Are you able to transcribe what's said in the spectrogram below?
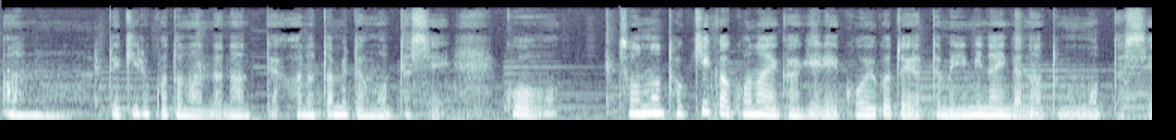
あのできることなんだなって改めて思ったしこうその時が来ない限りこういうことやっても意味ないんだなとも思ったし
